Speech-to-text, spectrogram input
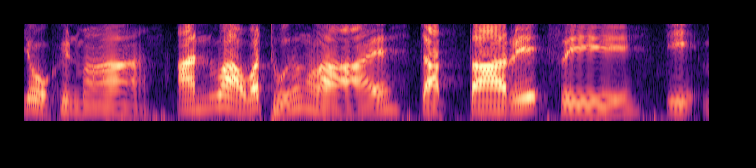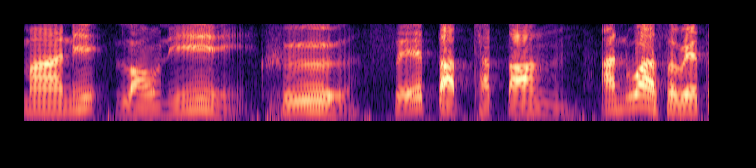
โยกขึ้นมา อันว่าวัตถุทั้งหลาย จัตตาริสีอิมานิเหล่านี้ คือเสตัดฉัตตัง อันว่าสเวต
